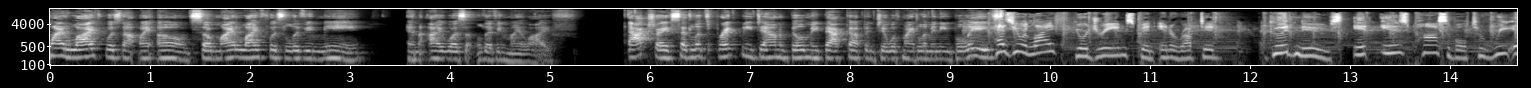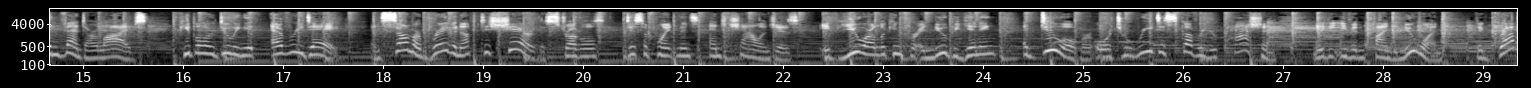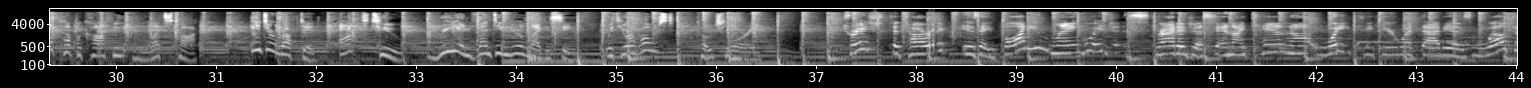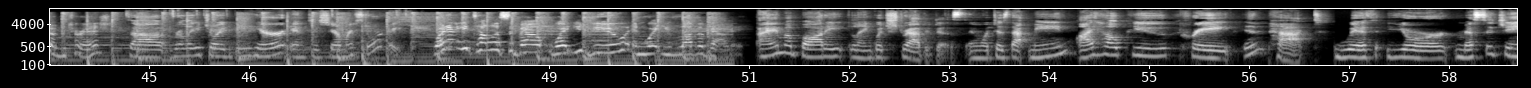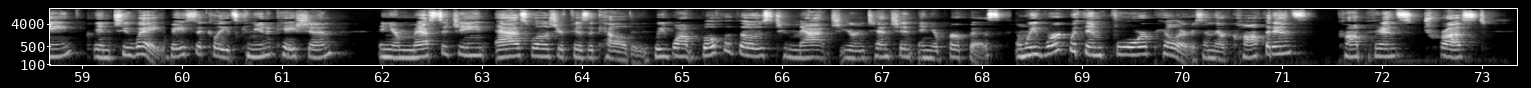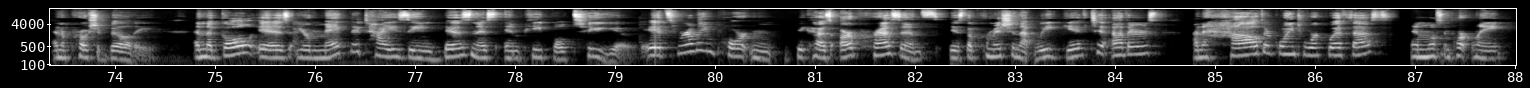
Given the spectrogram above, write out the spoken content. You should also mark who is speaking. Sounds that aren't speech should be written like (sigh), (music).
Speaker 1: My life was not my own. So my life was living me and I wasn't living my life. Actually, I said, let's break me down and build me back up and deal with my limiting beliefs.
Speaker 2: Has your life, your dreams been interrupted? Good news. It is possible to reinvent our lives. People are doing it every day, and some are brave enough to share the struggles, disappointments, and challenges. If you are looking for a new beginning, a do over, or to rediscover your passion, maybe even find a new one, then grab a cup of coffee and let's talk. Interrupted, Act 2 Reinventing Your Legacy with your host, Coach Laurie.
Speaker 3: Trish Tatarek is a body language strategist, and I cannot wait to hear what that is. Welcome, Trish.
Speaker 1: It's uh, really a joy to be here and to share my story.
Speaker 3: Why don't you tell us about what you do and what you love about it?
Speaker 1: I am a body language strategist. And what does that mean? I help you create impact with your messaging in two ways. Basically, it's communication in your messaging as well as your physicality. We want both of those to match your intention and your purpose. And we work within four pillars and they're confidence, competence, trust, and approachability. And the goal is you're magnetizing business and people to you. It's really important because our presence is the permission that we give to others on how they're going to work with us. And most importantly,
